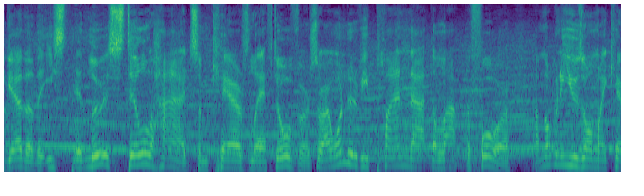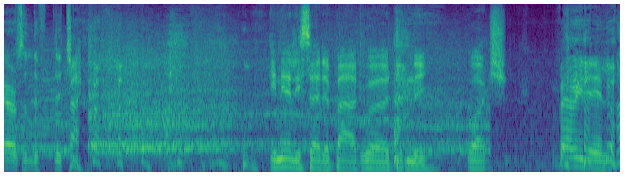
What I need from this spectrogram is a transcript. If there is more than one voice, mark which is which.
Speaker 1: together that he's, Lewis still had some cares left over. So I wondered if he planned that the lap before. I'm not going to use all my cares in the, the
Speaker 2: He nearly said a bad word, didn't he? Watch.
Speaker 1: Very nearly.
